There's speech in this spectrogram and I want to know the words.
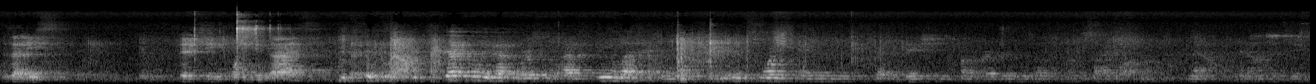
there's at least 15, 20 new guys that are coming around. it's definitely gotten worse in the last, even the last couple of years. Even this morning came in with defecation in front of our business on the sidewalk now, you know, just,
